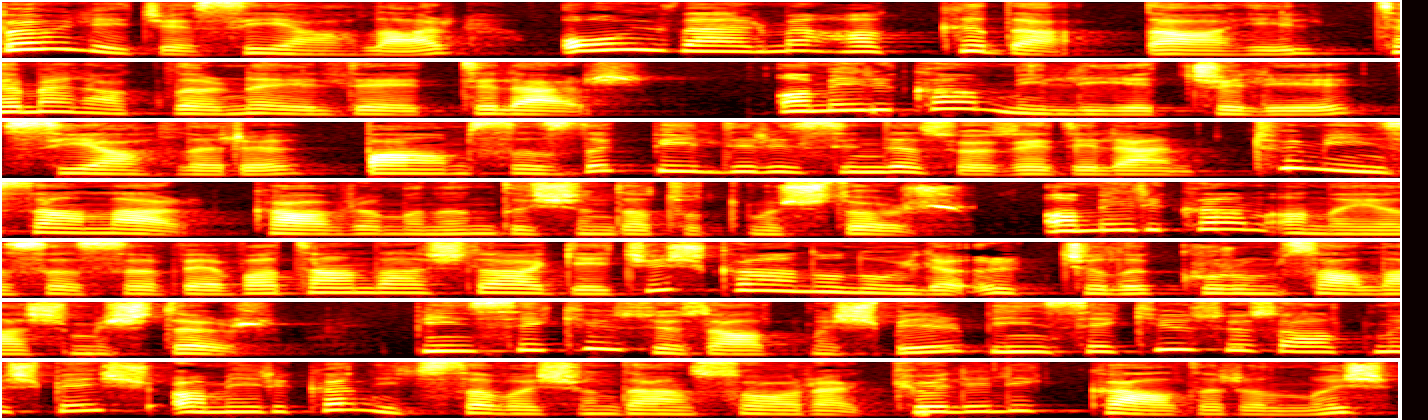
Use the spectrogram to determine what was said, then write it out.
Böylece siyahlar oy verme hakkı da dahil temel haklarını elde ettiler. Amerikan milliyetçiliği, siyahları, bağımsızlık bildirisinde söz edilen tüm insanlar kavramının dışında tutmuştur. Amerikan Anayasası ve Vatandaşlığa Geçiş Kanunu'yla ırkçılık kurumsallaşmıştır. 1861-1865 Amerikan İç Savaşı'ndan sonra kölelik kaldırılmış,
